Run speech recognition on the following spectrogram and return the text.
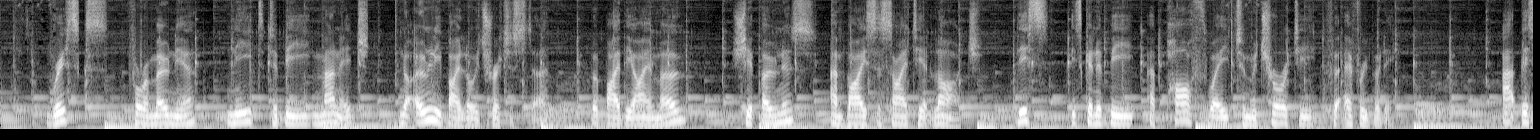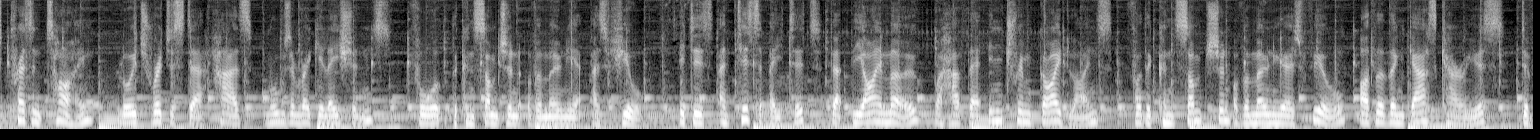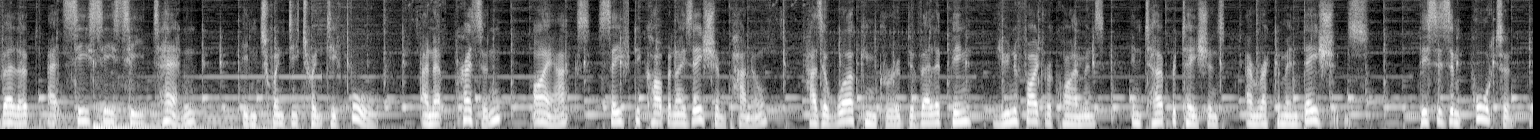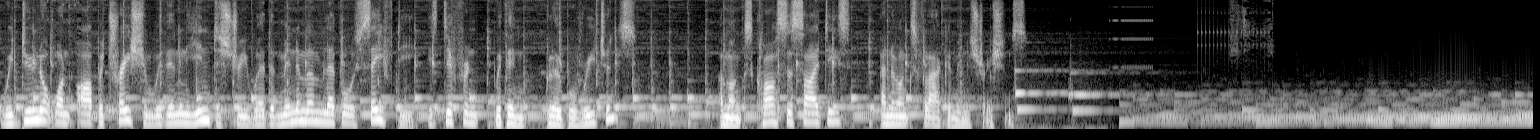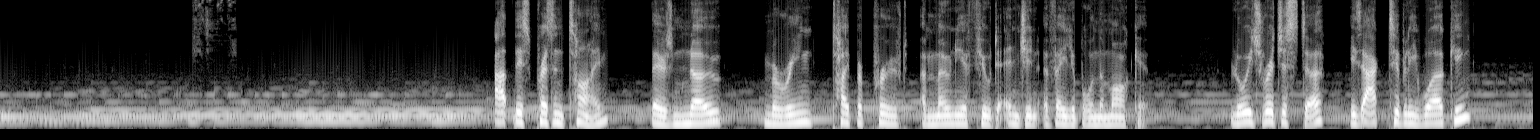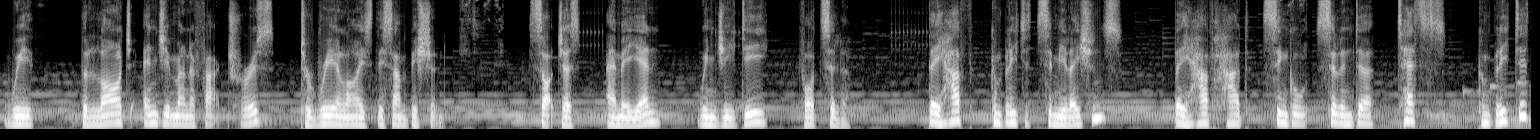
Risks for ammonia need to be managed not only by Lloyd's Register, but by the IMO, ship owners, and by society at large. This is going to be a pathway to maturity for everybody. At this present time, Lloyd's Register has rules and regulations for the consumption of ammonia as fuel. It is anticipated that the IMO will have their interim guidelines for the consumption of ammonia as fuel other than gas carriers developed at CCC 10 in 2024. And at present, IACS Safe Decarbonisation Panel has a working group developing unified requirements, interpretations, and recommendations. This is important. We do not want arbitration within the industry where the minimum level of safety is different within global regions, amongst class societies, and amongst flag administrations. At this present time, there is no marine type approved ammonia fueled engine available in the market. Lloyd's Register is actively working with the large engine manufacturers to realise this ambition, such as MAN, WinGD, Wärtsilä. They have completed simulations, they have had single cylinder tests completed,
